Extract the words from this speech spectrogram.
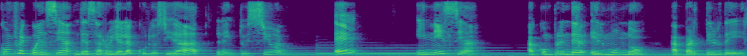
con frecuencia desarrolla la curiosidad, la intuición e inicia a comprender el mundo a partir de él.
